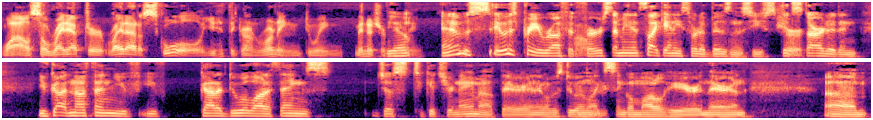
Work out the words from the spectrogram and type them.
Wow. So right after, right out of school, you hit the ground running doing miniature Yep. And it was, it was pretty rough at Wow. first. I mean, it's like any sort of business. You s- get started and you've got nothing. You've, you've got to do a lot of things just to get your name out there. And I was doing like single model here and there. And, um,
